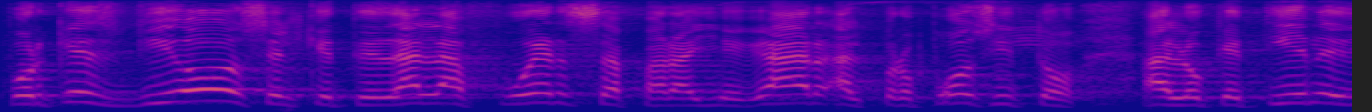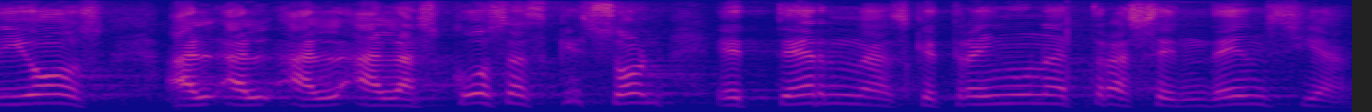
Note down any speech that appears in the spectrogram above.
Porque es Dios el que te da la fuerza para llegar al propósito, a lo que tiene Dios, a, las cosas que son eternas, que traen una trascendencia.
